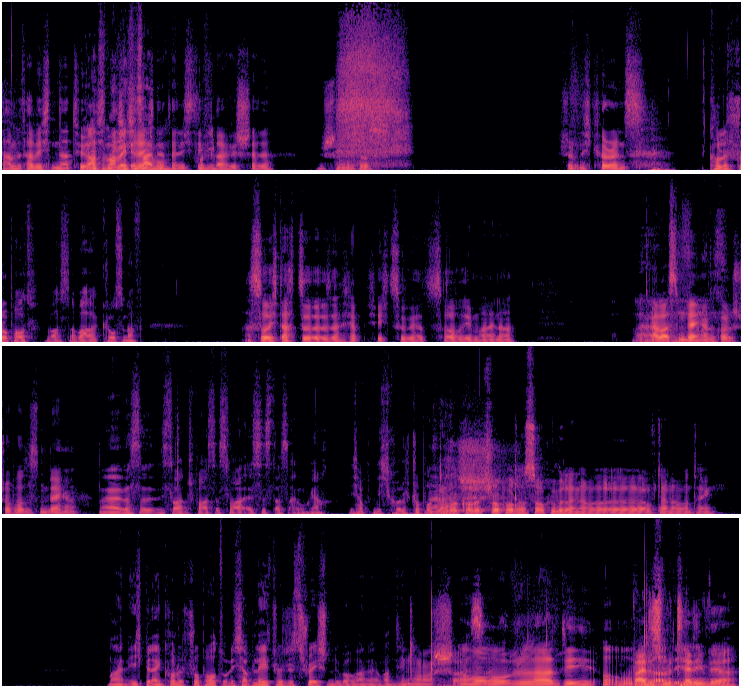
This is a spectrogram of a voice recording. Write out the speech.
Damit habe ich natürlich mal, nicht gerechnet, Album wenn ich die Frage stelle. Bestimmt nicht das. Bestimmt nicht Currents. College Dropout war es, aber close enough. Achso, ich dachte, ich habe nicht richtig zugehört. Sorry, meiner. Naja, aber es ist ein Banger. College Dropout ist ein Banger. Naja, das ist war ein Spaß. Es, war, es ist das Album, ja. Ich habe nicht College Dropout. Ja, aber College Dropout hast du auch über deiner, äh, auf deiner Wand hängen. Nein, ich bin ein College Dropout und ich habe Late Registration über meiner Wand hängen. Oh, scheiße. Oh, Vladi. Oh, Beides Vladi. mit Teddybär.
